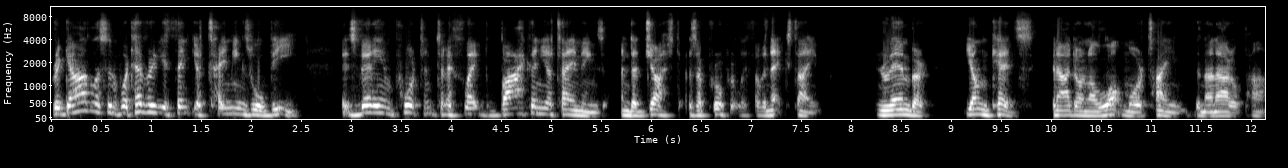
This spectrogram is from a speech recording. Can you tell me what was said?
Regardless of whatever you think your timings will be, It's very important to reflect back on your timings and adjust as appropriately for the next time. And remember, young kids can add on a lot more time than a narrow path.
